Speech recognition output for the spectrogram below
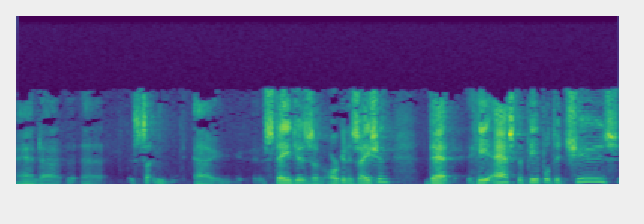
and uh, stages of organization. That he asked the people to choose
